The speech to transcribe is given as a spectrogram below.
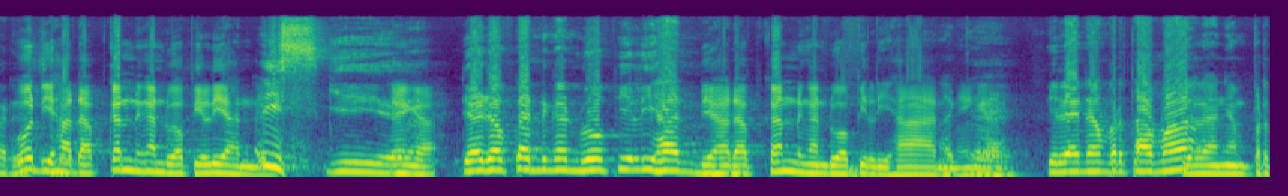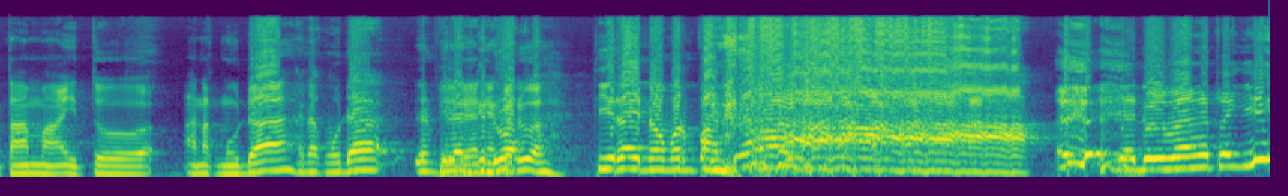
Gue dihadapkan dengan dua pilihan. nih. Is, gila. Iya nggak? Dihadapkan dengan dua pilihan. Dihadapkan dengan dua pilihan ya enggak. Pilihan yang pertama, Pilihan yang pertama itu anak muda. anak muda dan pilihan, Pilihan yang kedua, kedua. tirai nomor 4. Jadul banget lagi.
